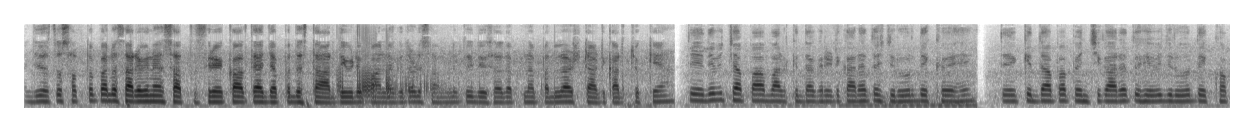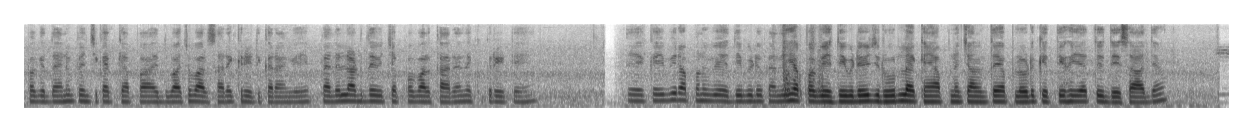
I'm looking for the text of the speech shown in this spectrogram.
ਹਾਂਜੀ ਦੋਸਤੋ, ਸਭ ਤੋਂ ਪਹਿਲਾਂ ਸਾਰੇ ਵੀਰਾਂ ਸਤਿ ਸ੍ਰੀ ਅਕਾਲ ਤੇ ਅੱਜ ਆਪਾਂ ਦਸਤਾਰ ਦੀ ਵੀਡੀਓ ਪਾਉਣ ਲੱਗੇ ਤੁਹਾਡੇ ਸਾਹਮਣੇ। ਤੁਸੀਂ ਦੇਖ ਸਕਦੇ ਆਪਣਾ ਪਹਿਲਾ ਸਟਾਰਟ ਕਰ ਚੁੱਕੇ ਆ ਤੇ ਇਹਦੇ ਵਿੱਚ ਆਪਾਂ ਬਲ ਕਿੱਦਾਂ ਕ੍ਰੀਏਟ ਕਰ ਰਹੇ ਤੁਸੀਂ ਜਰੂਰ ਦੇਖਿਓ ਇਹ। ਤੇ ਕਿੱਦਾਂ ਆਪਾਂ ਪਿੰਚ ਕਰ ਰਹੇ ਤੁਸੀਂ ਇਹ ਵੀ ਜਰੂਰ ਦੇਖੋ ਆਪਾਂ ਕਿੱਦਾਂ ਇਹਨੂੰ ਪਿੰਚ ਕਰਕੇ ਆਪਾਂ ਇਹਦੇ ਬਾਅਦ ਚ ਬਲ ਸਾਰੇ ਕ੍ਰੀਏਟ ਕਰਾਂਗੇ। ਪਹਿਲੇ ਲੜ ਦੇ ਵਿੱਚ ਆਪਾਂ ਬਲ ਕਰ ਰਹੇ ਹਾਂ, ਦੇਖੋ ਕ੍ਰੀਏਟ ਇਹ। ਤੇ ਕਈ ਵੀਰ ਆਪਾਂ ਨੂੰ ਵੇਚ ਦੀ ਵੀਡੀਓ ਕਹਿੰਦੇ ਸੀ, ਆਪਾਂ ਵੇਚ ਦੀ ਵੀਡੀਓ ਜਰੂਰ ਲੈ ਕੇ ਆਏ ਆਪਣੇ ਚੈਨਲ ਤੇ ਅਪਲੋਡ ਕੀਤੀ ਹੋਈ ਹੈ, ਤੁਸੀਂ ਦੇਖ ਸਕਦੇ ਹੋ।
